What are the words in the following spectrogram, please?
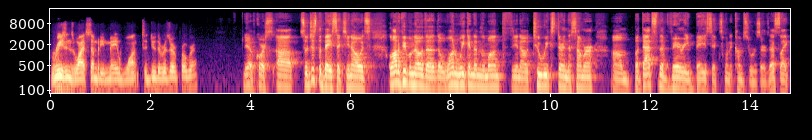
reasons why somebody may want to do the reserve program? Yeah, of course. Uh, so just the basics, you know, it's a lot of people know the the one weekend in the month, you know, two weeks during the summer, um, but that's the very basics when it comes to reserves. That's like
